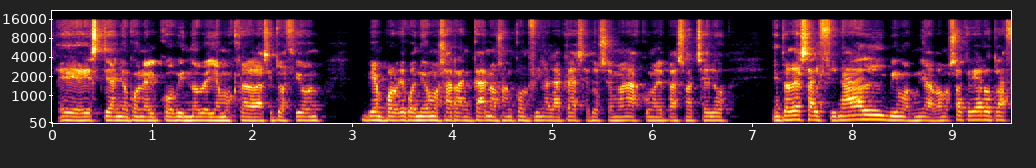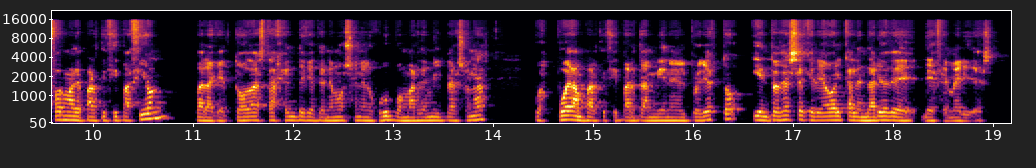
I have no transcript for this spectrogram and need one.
eh, este año con el COVID no veíamos clara la situación, bien porque cuando íbamos a arrancar nos han confinado la clase dos semanas, como le pasó a Chelo. Entonces, al final vimos, mira, vamos a crear otra forma de participación para que toda esta gente que tenemos en el grupo, más de mil personas, pues puedan participar también en el proyecto y entonces se creó el calendario de, efemérides.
